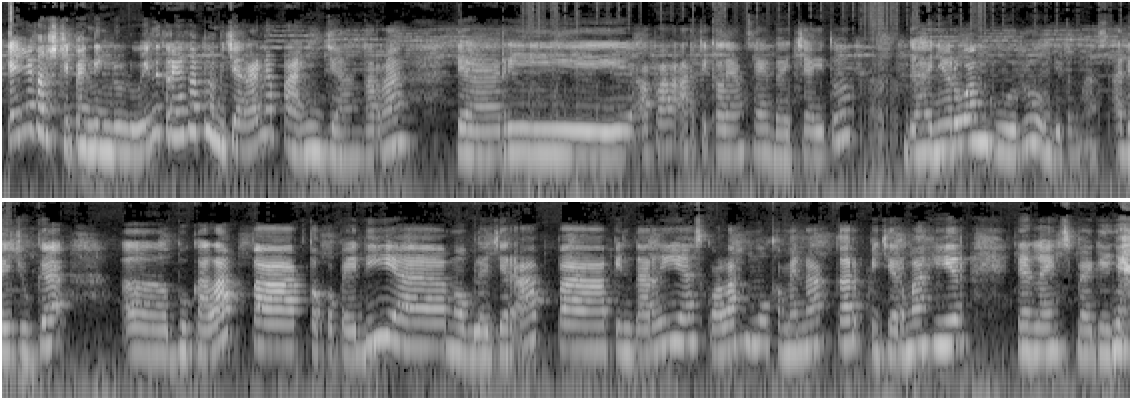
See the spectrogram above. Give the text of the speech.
Kayaknya harus dipending dulu. Ini ternyata pembicaraannya panjang karena dari apa artikel yang saya baca itu gak hanya ruang guru gitu mas. Ada juga eh, Bukalapak, Tokopedia, mau belajar apa, Pintaria, sekolahmu, Kemenaker, Pijar Mahir dan lain sebagainya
